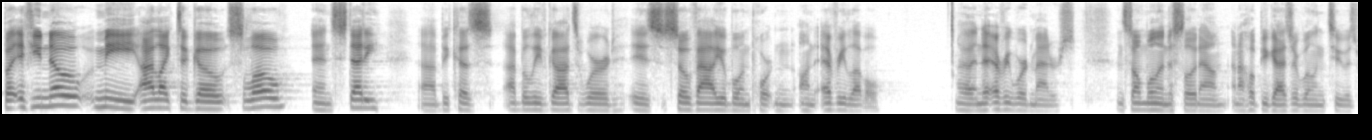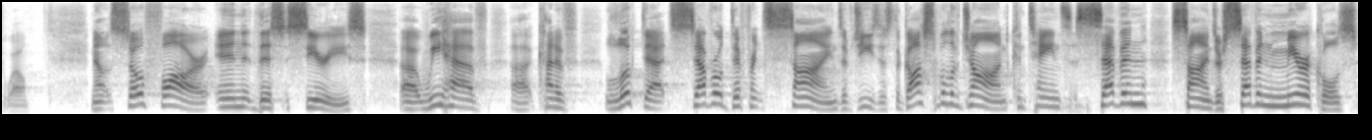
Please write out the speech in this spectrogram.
but if you know me, I like to go slow and steady uh, because I believe God's word is so valuable, and important on every level, uh, and every word matters. And so I'm willing to slow down, and I hope you guys are willing to as well. Now, so far in this series, uh, we have uh, kind of looked at several different signs of Jesus. The Gospel of John contains seven signs or seven miracles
